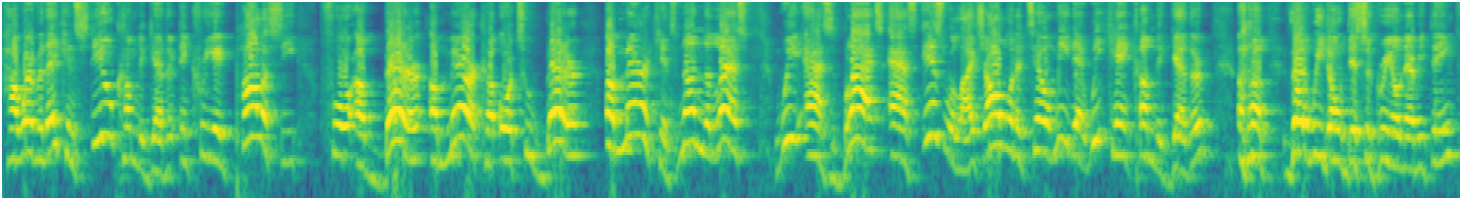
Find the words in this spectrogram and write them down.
However, they can still come together and create policy for a better America or to better Americans. Nonetheless, we as black as Israelites, y'all want to tell me that we can't come together, uh, though we don't disagree on everything.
